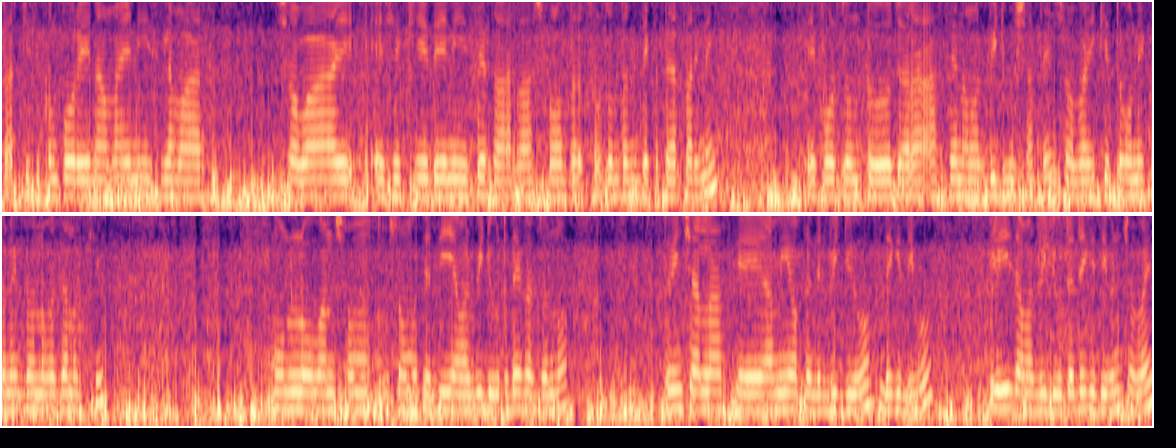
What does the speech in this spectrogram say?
তার কিছুক্ষণ পরে নামায় নিয়েছিলাম আর সবাই এসে খেয়ে দিয়ে নিয়েছে, তো আর রাস পর্যন্ত আমি দেখাতে আর পারিনি এ পর্যন্ত যারা আছেন আমার ভিডিওর সাথে, সবাইকে তো অনেক অনেক ধন্যবাদ জানাচ্ছি। মূল্যবান সম- সময়টা দিয়ে আমার ভিডিওটা দেখার জন্য। তো ইনশাল্লাহ আজকে আমিও আপনাদের ভিডিও দেখে দিব। প্লিজ আমার ভিডিওটা দেখে দিবেন সবাই।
